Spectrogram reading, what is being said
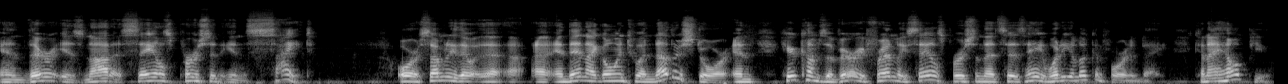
and there is not a salesperson in sight, or somebody that, uh, uh, and then I go into another store and here comes a very friendly salesperson that says, Hey, what are you looking for today? Can I help you?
